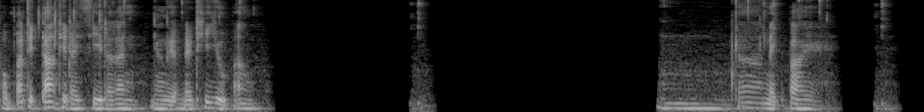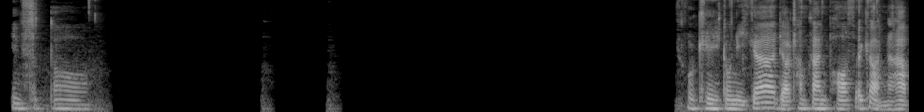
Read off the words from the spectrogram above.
ผมก็ติดตั้งที่ไดซีแล้วกัน ยังเหลือในที่อยู่บ้างก็ next ไป install โอเค ตรงนี้ก็เดี๋ยวทำการพอสไว้ก่อนนะครับ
